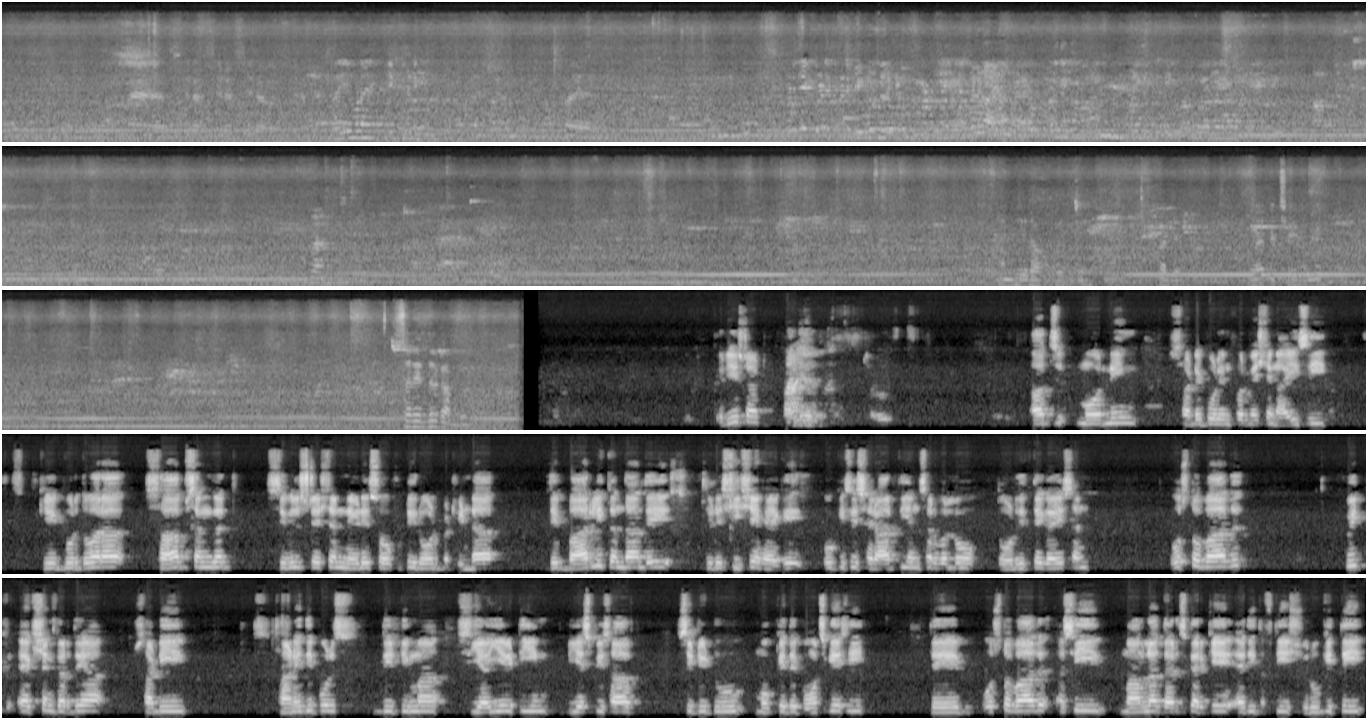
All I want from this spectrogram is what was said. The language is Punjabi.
ਸਿਰਾ ਸਿਰਾ ਸਿਰਾ ਸਹੀ ਬਣਾ ਇੱਕ ਮਿੰਟ ਅੰਧੇਰਾ ਹੋ ਗਿਆ ਕੱਢ ਥੋੜਾ ਪਿੱਛੇ ਹੋ ਗਿਆ ਸਰ ਇੱਧਰ ਕਰ ਦਿਓ ਕਰੀਏ ਸਟਾਰਟ ਅੱਜ ਮਾਰਨਿੰਗ ਸਾਡੇ ਕੋਲ ਇਨਫੋਰਮੇਸ਼ਨ ਆਈ ਸੀ ਕਿ ਗੁਰਦੁਆਰਾ ਸਾਹਿਬ ਸੰਗਤ ਸਿਵਲ ਸਟੇਸ਼ਨ ਨੇੜੇ ਸੋਫਟੀ ਰੋਡ ਬਠਿੰਡਾ ਦੇ ਬਾਹਰਲੀ ਕੰਧਾਂ ਦੇ ਜਿਹੜੇ ਸ਼ੀਸ਼ੇ ਹੈਗੇ ਉਹ ਕਿਸੇ ਸ਼ਰਾਰਤੀ ਅਨਸਰ ਵੱਲੋਂ ਤੋੜ ਦਿੱਤੇ ਗਏ ਸਨ। ਉਸ ਤੋਂ ਬਾਅਦ ਕੁਇਕ ਐਕਸ਼ਨ ਕਰਦਿਆਂ ਸਾਡੀ ਥਾਣੇ ਦੀ ਪੁਲਿਸ ਦੀ ਟੀਮਾਂ ਸੀਆਈਏ ਟੀਮ ਡੀਐਸਪੀ ਸਾਹਿਬ ਸਿਟੀ 2 ਮੌਕੇ ਤੇ ਪਹੁੰਚ ਗਏ ਸੀ ਤੇ ਉਸ ਤੋਂ ਬਾਅਦ ਅਸੀਂ ਮਾਮਲਾ ਦਰਜ ਕਰਕੇ ਇਹਦੀ ਤਫਤੀਸ਼ ਸ਼ੁਰੂ ਕੀਤੀ।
